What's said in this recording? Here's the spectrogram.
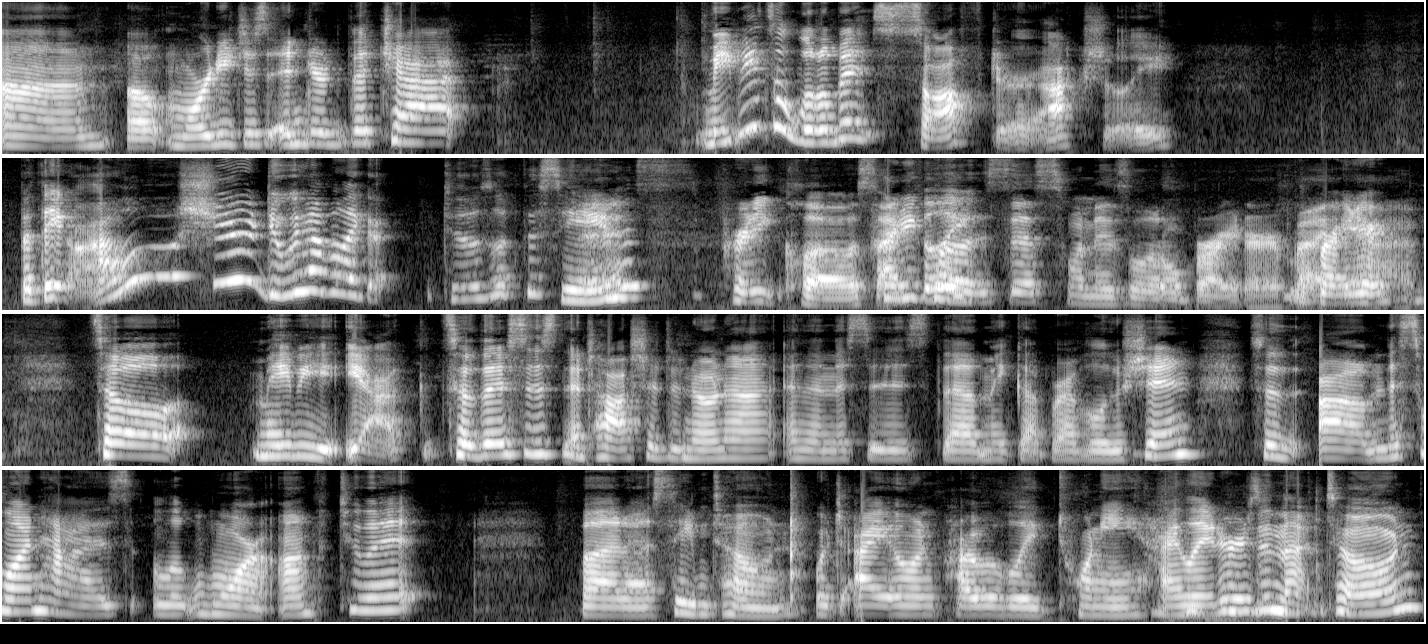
Um, oh, Morty just entered the chat. Maybe it's a little bit softer, actually. But they, oh shoot, do we have like, do those look the same? It's pretty close. Pretty I feel like this one is a little brighter, but Brighter. yeah. So maybe, yeah. So this is Natasha Denona, and then this is the Makeup Revolution. So um, this one has a little more umph to it, but uh, same tone, which I own probably 20 highlighters in that tone.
